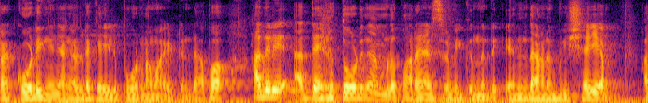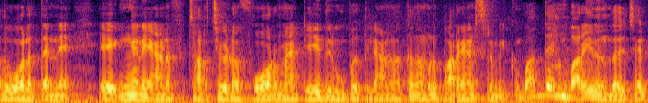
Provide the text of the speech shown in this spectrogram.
റെക്കോർഡിംഗ് ഞങ്ങളുടെ കയ്യിൽ പൂർണമായിട്ടുണ്ട്. അപ്പോൾ അതിൽ അദ്ദേഹത്തോട് നമ്മൾ പറയാൻ ശ്രമിക്കുന്നുണ്ട് എന്താണ് വിഷയം? അതുപോലെ തന്നെ എങ്ങനെയാണ് ചർച്ചയുടെ ഫോർമാറ്റ് ഏത് രൂപത്തിലാണെന്നൊക്കെ നമ്മൾ പറയാൻ ശ്രമിക്കുമ്പോൾ അദ്ദേഹം പറയുന്നത് എന്താ വെച്ചാൽ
